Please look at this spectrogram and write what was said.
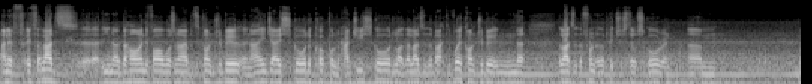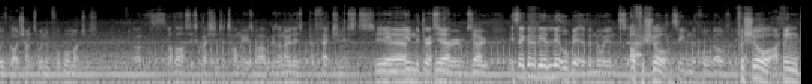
and if, if the lads, uh, you know, behind, if I wasn't able to contribute, and AJ scored a couple, and Hadji scored, like the lads at the back, if we're contributing, the, the lads at the front of the pitch are still scoring. Um, we've got a chance of winning football matches. I've, I've asked this question to Tommy as well because I know there's perfectionists Yeah, in, in the dressing yeah, room. So yeah. is there going to be a little bit of annoyance? Oh, at, for sure. conceding the four goals. the For end? sure, I think.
